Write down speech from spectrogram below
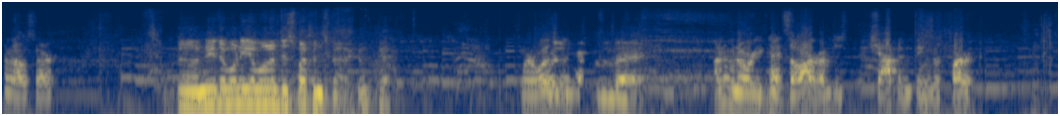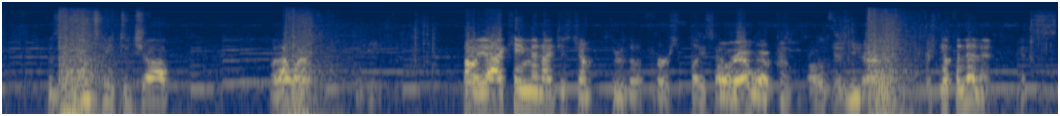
Hello, sir. Uh, neither one of you wanted this weapons back. Okay. Where was What it? the bag? I don't even know where you guys are. I'm just chopping things apart. Because it wants me to chop. Well, that worked. Oh, yeah, I came in. I just jumped through the first place. I Oh, went. that weapon. Okay, you got it. There's nothing in it. It's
